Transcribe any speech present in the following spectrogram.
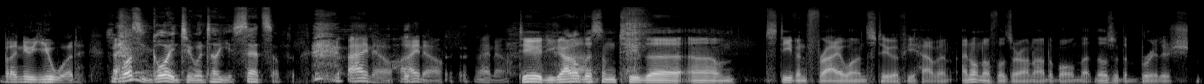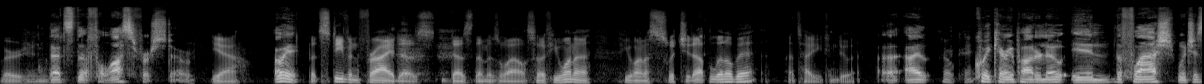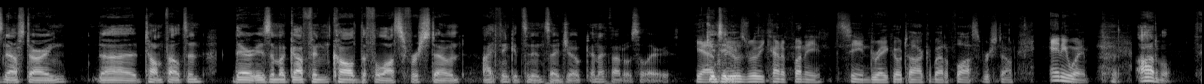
but I knew you would. He wasn't going to until you said something. I know, I know, I know. Dude, you got to Uh, listen to the um, Stephen Fry ones too if you haven't. I don't know if those are on Audible, but those are the British version. That's the Philosopher's Stone. Yeah. Okay, But Stephen Fry does does them as well. So if you want to if you want to switch it up a little bit, that's how you can do it. uh, I Okay. quick Harry Potter note in The Flash, which is now starring uh, Tom Felton. There is a MacGuffin called the Philosopher's Stone. I think it's an inside joke, and I thought it was hilarious. Yeah, Continue. it was really kind of funny seeing Draco talk about a Philosopher's Stone. Anyway, Audible.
